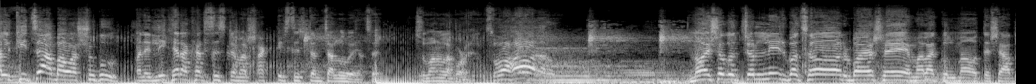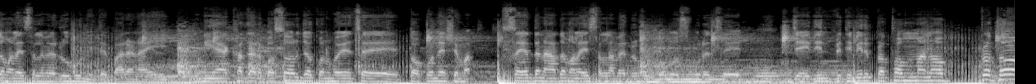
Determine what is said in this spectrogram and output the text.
আল কিতাব ওয়া শুহুদ মানে লিখে রাখার সিস্টেম আর সাক্ষীর সিস্টেম চালু হয়েছে। সুবহানাল্লাহ পড়ে নয়শত চল্লিশ বছর বয়সে মালাকুল মাউত এসে আদম আলাইসাল্লামের রুহু নিতে পারে নাই। উনি এক হাজার বছর যখন হয়েছে তখন এসে সৈয়দনা আদম আলাইসাল্লামের রুহু কবজ করেছে যেই দিন পৃথিবীর প্রথম মানব প্রথম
